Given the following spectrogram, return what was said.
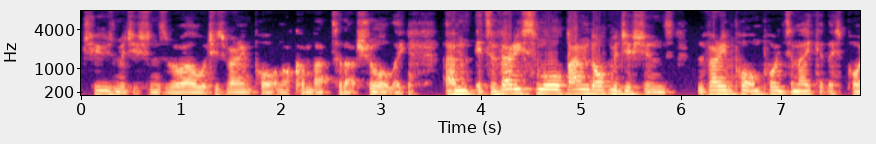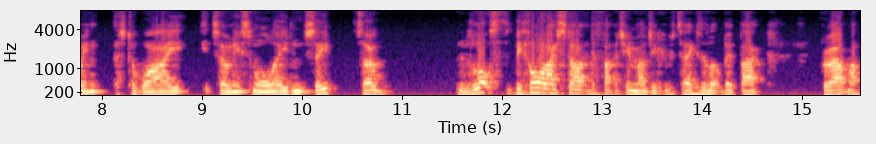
choose magicians as well, which is very important. I'll come back to that shortly. Um, it's a very small band of magicians. The very important point to make at this point as to why it's only a small agency. So there's lots before I started the Factory Magic. If we take us a little bit back, throughout my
